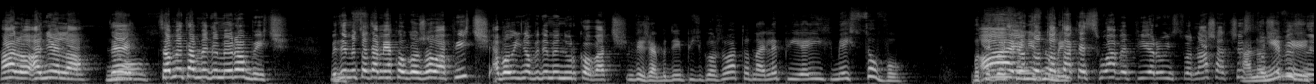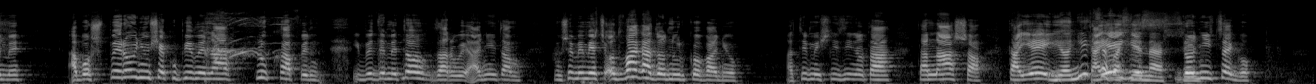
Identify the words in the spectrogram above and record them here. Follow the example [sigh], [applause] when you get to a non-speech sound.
Halo, Aniela, ty, No. co my tam będziemy robić? Będziemy to tam jako gorzoła pić, albo ino będziemy nurkować? Wiesz, jak będziemy pić gorzoła, to najlepiej je ich miejscowo. Bo tego A, jeszcze jo, nie to, to znamy. takie słabe pieruństwo, nasza czysto A no nie się wiesz. Albo szpyruniu się kupimy na Flughafen i będziemy to zarły, a nie tam. Musimy mieć odwaga do nurkowaniu. A ty myślisz, no ta, ta nasza, ta jej, nie ta jej właśnie jest naszej. do niczego.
